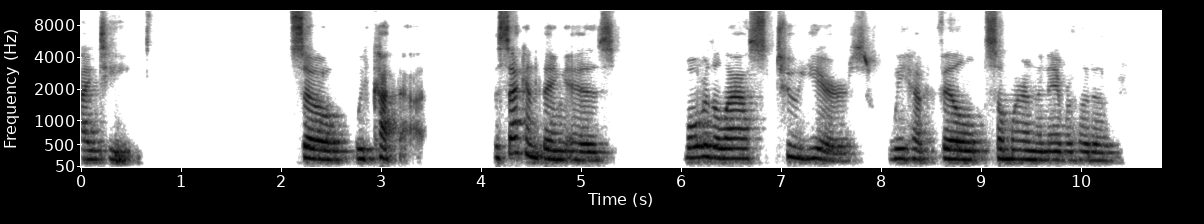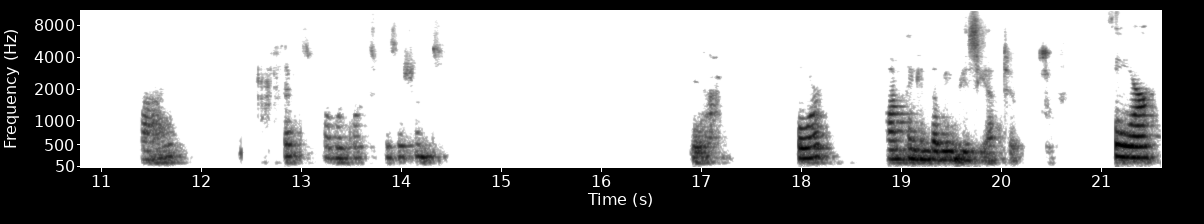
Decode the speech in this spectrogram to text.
IT. So we've cut that. The second thing is, over the last two years, we have filled somewhere in the neighborhood of five, six public works positions. Four. Four? I'm thinking WPCF too. Four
